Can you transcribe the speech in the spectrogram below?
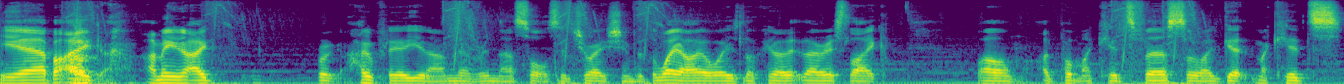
Yeah, but I, I mean, I, hopefully, you know, I'm never in that sort of situation. But the way I always look at it, there, it's like, well, I'd put my kids first, so I'd get my kids.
